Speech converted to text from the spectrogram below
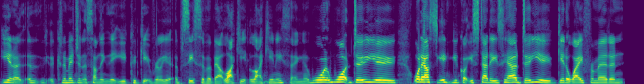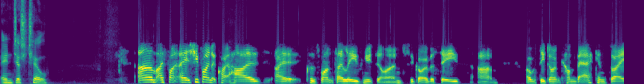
you know, I can imagine it's something that you could get really obsessive about, like like anything. What what do you? What else? You've got your studies. How do you get away from it and, and just chill? Um, I find I actually find it quite hard because once I leave New Zealand to go overseas, um, obviously don't come back, and so I,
